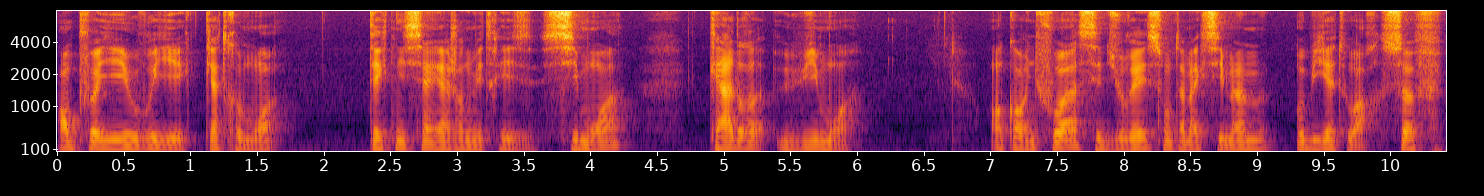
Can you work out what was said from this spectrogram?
Employé et ouvrier 4 mois, technicien et agent de maîtrise 6 mois, cadre 8 mois. Encore une fois, ces durées sont un maximum obligatoire, sauf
